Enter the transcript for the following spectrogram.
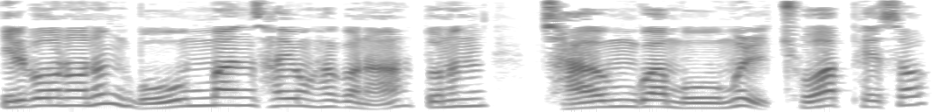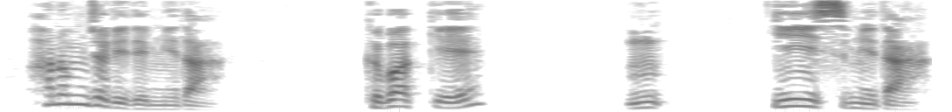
일본어는 모음만 사용하거나 또는 자음과 모음을 조합해서 한음절이 됩니다. 그 밖에 음, 있습니다.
